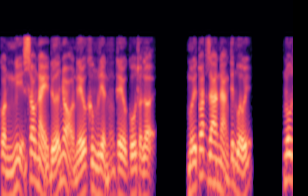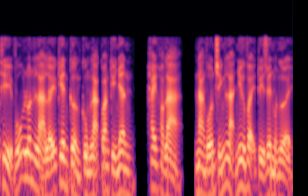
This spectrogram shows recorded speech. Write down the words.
còn nghĩ sau này đứa nhỏ nếu không liền đều cố thuận lợi, mới toát ra nàng tiếc mới nô thị vũ luôn là lấy kiên cường cùng lạc quan kỳ nhân, hay hoặc là, nàng vốn chính là như vậy tùy duyên một người.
